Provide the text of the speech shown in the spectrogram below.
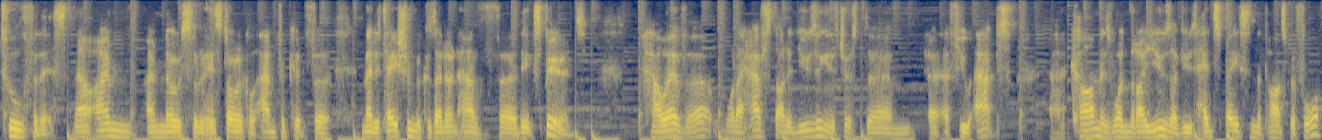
tool for this. Now I'm I'm no sort of historical advocate for meditation because I don't have uh, the experience. However, what I have started using is just um, a, a few apps uh, Calm is one that I use. I've used Headspace in the past before.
